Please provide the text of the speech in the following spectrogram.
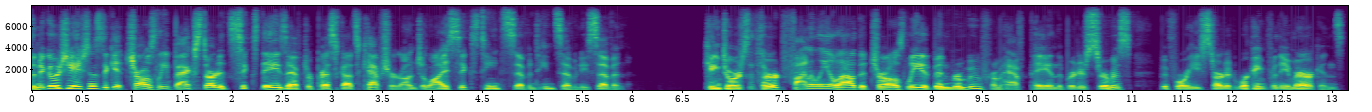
The negotiations to get Charles Lee back started six days after Prescott's capture on July 16, 1777. King George III finally allowed that Charles Lee had been removed from half pay in the British service before he started working for the Americans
